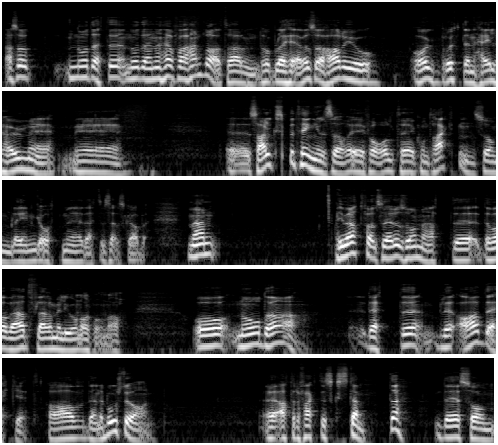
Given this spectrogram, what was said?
altså, når, dette, når denne her forhandleravtalen da ble hevet, så har de jo òg brutt en hel haug med, med eh, salgsbetingelser i forhold til kontrakten som ble inngått med dette selskapet. Men i hvert fall så er det sånn at eh, det var verdt flere millioner kroner. Og når da dette blir avdekket av denne bostyreren, eh, at det faktisk stemte, det som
